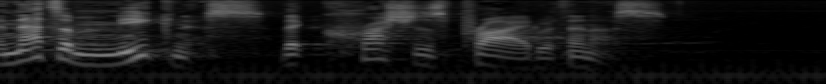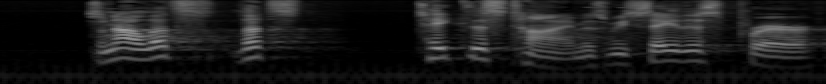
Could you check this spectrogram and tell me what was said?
And that's a meekness that crushes pride within us. So now let's, let's take this time as we say this prayer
